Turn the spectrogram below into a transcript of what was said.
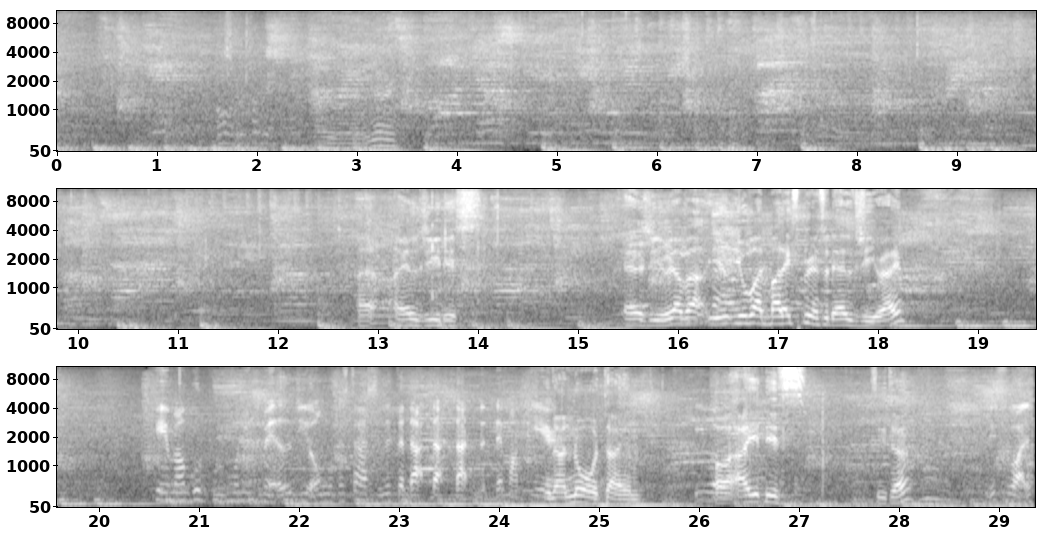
Alrighty. LG this. LG. We have a, you, you've had bad experience with LG, right? Okay, my good money for LG on for stars look at that that that, that them up here. In a no time. Oh, I eat this. See it? huh? this is what? Is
